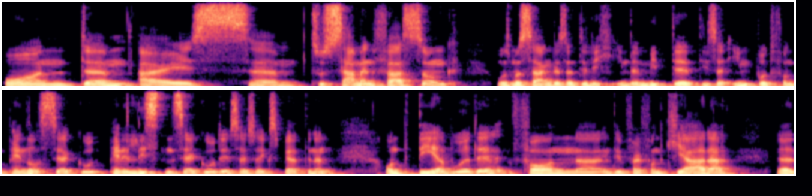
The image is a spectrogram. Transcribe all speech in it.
Und ähm, als ähm, Zusammenfassung muss man sagen, dass natürlich in der Mitte dieser Input von Panels sehr gut, Panelisten sehr gut ist, also Expertinnen. Und der wurde von, äh, in dem Fall von Chiara, äh,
